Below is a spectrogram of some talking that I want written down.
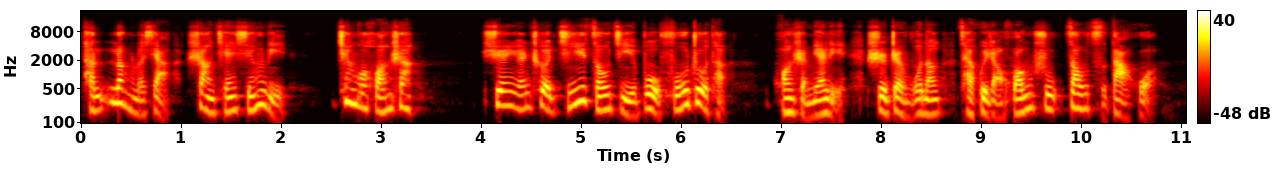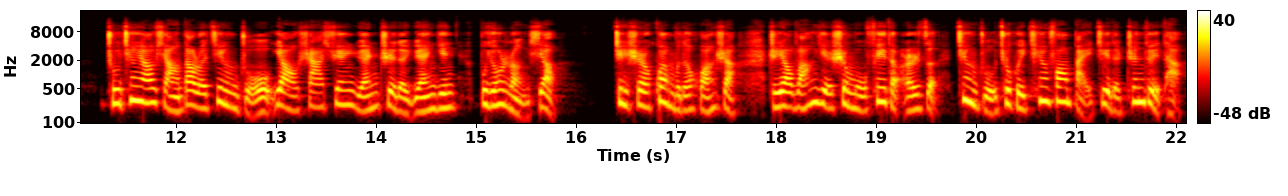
他愣了下，上前行礼：“见过皇上。”轩辕彻急走几步，扶住他。皇婶免礼，是朕无能，才会让皇叔遭此大祸。楚清瑶想到了靖主要杀轩辕志的原因，不由冷笑：“这事儿惯不得皇上。只要王爷是母妃的儿子，靖主就会千方百计地针对他。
